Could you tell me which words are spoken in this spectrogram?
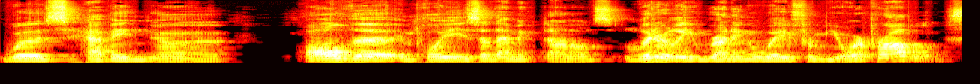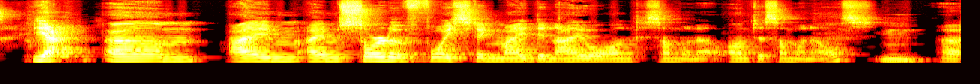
was having uh, all the employees of that McDonald's literally running away from your problems. Yeah, um, I'm I'm sort of foisting my denial onto someone el- onto someone else, Mm. uh,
